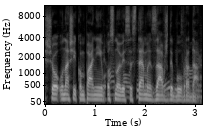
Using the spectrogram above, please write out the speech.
що у нашій компанії в основі системи завжди був радар.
